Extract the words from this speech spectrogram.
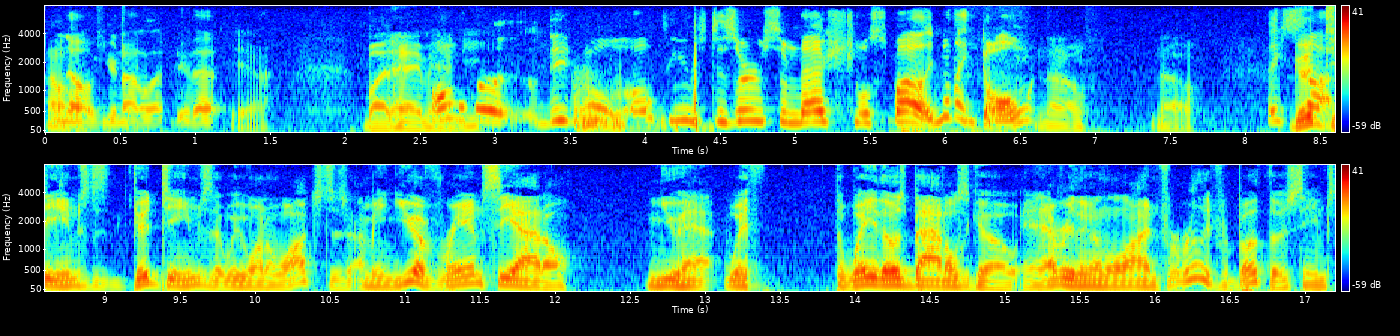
I No, you you're not can. allowed to do that. Yeah, but hey, man, you- All, uh, you know, all teams deserve some national spotlight. No, they don't. no, no. They good suck. teams, good teams that we want to watch. Does- I mean, you have Rams, Seattle. and You have with the way those battles go and everything on the line for really for both those teams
